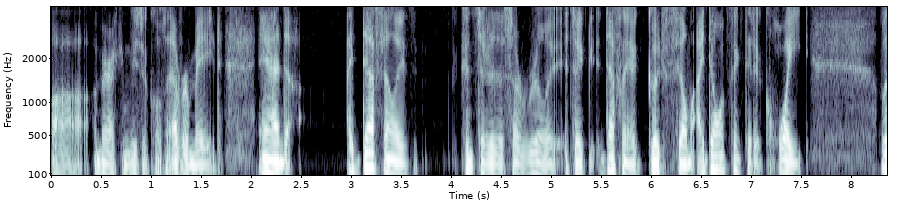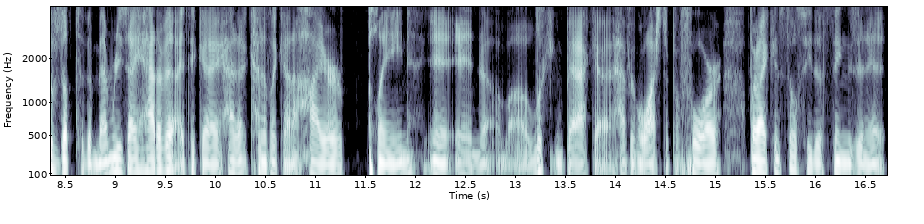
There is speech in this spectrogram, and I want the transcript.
uh, American musicals ever made. And I definitely consider this a really, it's a definitely a good film. I don't think that it quite lives up to the memories I had of it. I think I had it kind of like on a higher plane in, in uh, looking back at having watched it before, but I can still see the things in it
